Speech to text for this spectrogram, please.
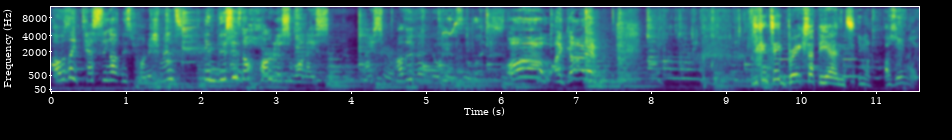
I was like testing out these punishments, and this is the hardest one I, I swear, other than no hands, no legs. Oh, I got him! You can take breaks at the end. Iman, I was doing like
